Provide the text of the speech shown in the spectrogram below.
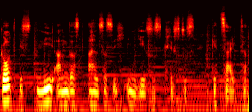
Gott ist nie anders, als er sich in Jesus Christus gezeigt hat.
